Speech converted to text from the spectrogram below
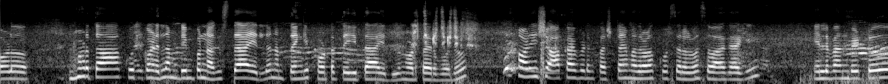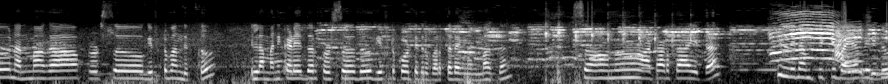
ಅವಳು ನೋಡ್ತಾ ಕೂತ್ಕೊಂಡಿದ್ಲು ನಮ್ಮ ಡಿಂಪು ನಗಿಸ್ತಾ ಇದ್ಲು ನಮ್ಮ ತಂಗಿ ಫೋಟೋ ತೆಗಿತಾ ಇದ್ಲು ನೋಡ್ತಾ ಇರ್ಬೋದು. ಅವಳಿಗೆ ಶಾಕ್ ಆಗಿಬಿಡೋದು ಫಸ್ಟ್ ಟೈಮ್ ಅದ್ರೊಳಗೆ ಕೂರ್ಸಾರಲ್ವ? ಸೊ ಹಾಗಾಗಿ ಇಲ್ಲಿ ಬಂದುಬಿಟ್ಟು ನನ್ನ ಮಗ ಫ್ರೂಟ್ಸ್ ಗಿಫ್ಟ್ ಬಂದಿತ್ತು. ಇಲ್ಲ, ಮನೆ ಕಡೆ ಇದ್ದವ್ರು ಫ್ರೂಟ್ಸದು ಗಿಫ್ಟ್ ಕೊಟ್ಟಿದ್ರು ಬರ್ತಡೇಗೆ ನನ್ನ ಮಗ. ಸೊ ಅವನು ಆಟ ಆಡ್ತಾ ಇದ್ದ. ಇಲ್ಲಿ ನಮ್ಮ ಚಿಕ್ಕಿ ಭಯ ಬಿದ್ದು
